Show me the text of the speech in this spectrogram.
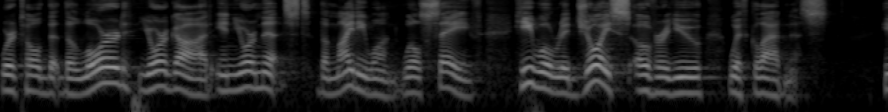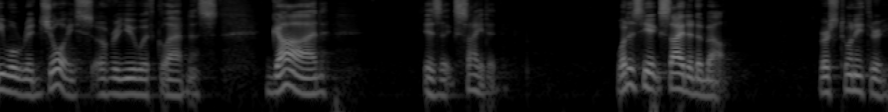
we're told that the Lord your God in your midst, the mighty one, will save. He will rejoice over you with gladness. He will rejoice over you with gladness. God is excited. What is he excited about? Verse 23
